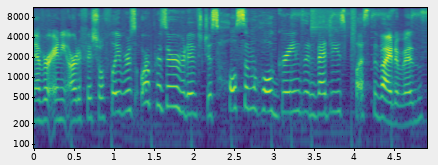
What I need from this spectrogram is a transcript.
Never any artificial flavors or preservatives, just wholesome whole grains and veggies plus the vitamins.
